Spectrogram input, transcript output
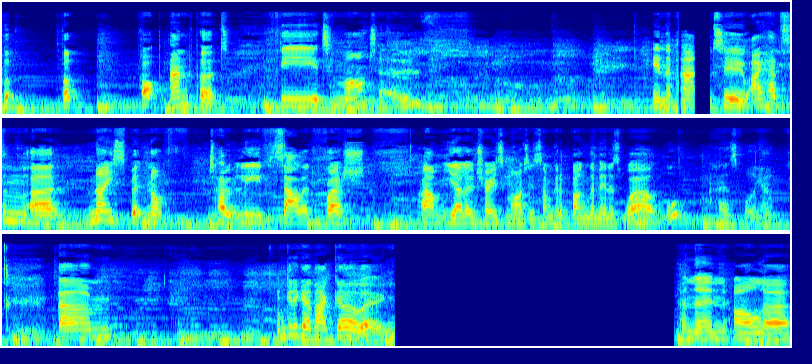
pop, pop, pop and put the tomatoes in the pan too. I had some uh, nice but not totally salad fresh um, yellow cherry tomatoes, so I'm gonna bung them in as well. Oh, hair's falling out. Um, I'm gonna get that going. And then I'll uh,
